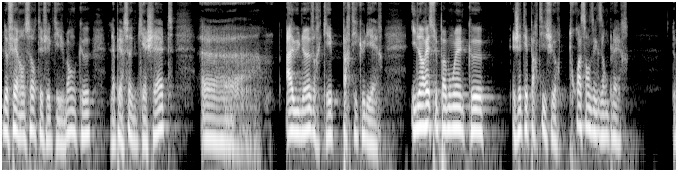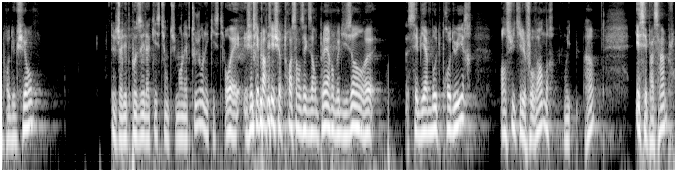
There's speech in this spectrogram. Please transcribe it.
de faire en sorte effectivement que la personne qui achète euh, a une œuvre qui est particulière. Il n'en reste pas moins que j'étais parti sur 300 exemplaires de production. J'allais te poser la question, tu m'enlèves toujours les questions. Ouais, j'étais parti sur 300 exemplaires en me disant euh, c'est bien beau de produire, ensuite il faut vendre. Oui. Hein et c'est pas simple.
